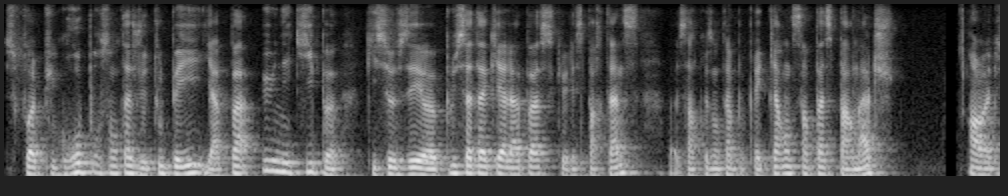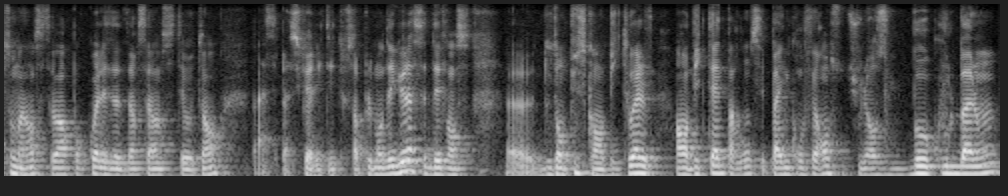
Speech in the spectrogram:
soit le plus gros pourcentage de tout le pays. Il n'y a pas une équipe qui se faisait euh, plus attaquer à la passe que les Spartans. Euh, ça représentait à peu près 45 passes par match. Alors la question maintenant, c'est de savoir pourquoi les adversaires incitaient autant. Bah, c'est parce qu'elle était tout simplement dégueulasse cette défense. Euh, d'autant plus qu'en Big 12, en Big 10, pardon, c'est pas une conférence où tu lances beaucoup le ballon,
